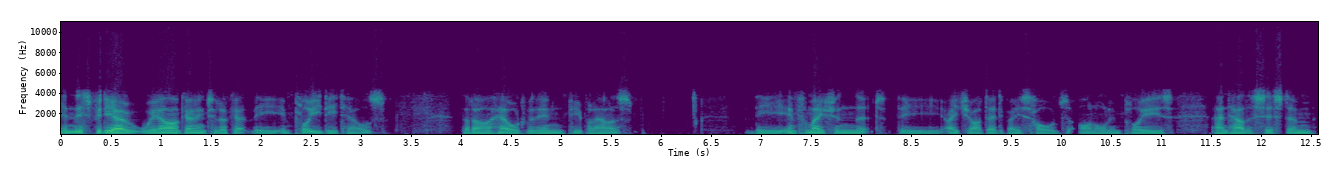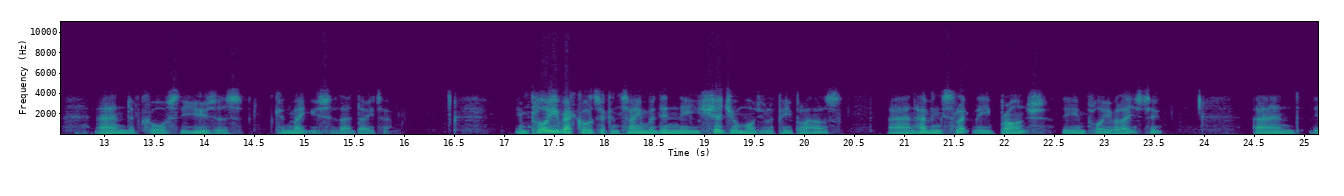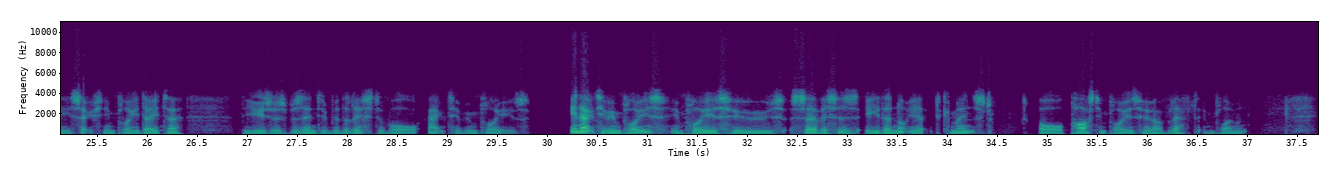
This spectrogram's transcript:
In this video we are going to look at the employee details that are held within People Hours, the information that the HR database holds on all employees and how the system and of course the users can make use of that data. Employee records are contained within the schedule module of People Hours and having select the branch the employee relates to and the section employee data the user is presented with a list of all active employees. Inactive employees, employees whose service either not yet commenced or past employees who have left employment,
